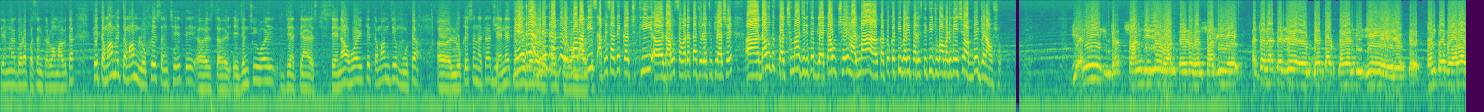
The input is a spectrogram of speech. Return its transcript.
તેમના દ્વારા પસંદ કરવામાં આવ્યા હતા. તે તમામે તમામ લોકેશન છે તે એજન્સી હોય જે ત્યાં સેના હોય કે તમામ જે મોટા લોકેશન હતા જી. વિરેન્દ્ર દ્વારા વિરેન્દ્ર lockout આપને રોકવા માંગીશ. આપણી સાથે કચ્છથી દાઉદ સંવાદદાતા જોડાઈ ચૂક્યા છે. દાઉદ કચ્છમાં જે રીતે બ્લેકઆઉટ છે હાલમાં કટોકટી ભરી પરિસ્થિતિ જોવા મળી રહી છે. અપડેટ જણાવશો. એની ગત સાંજની જો વાત કરીએ તો ગત સાંજે અચાનક જ બ્લેકઆઉટ કરવાની જે તંત્ર દ્વારા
